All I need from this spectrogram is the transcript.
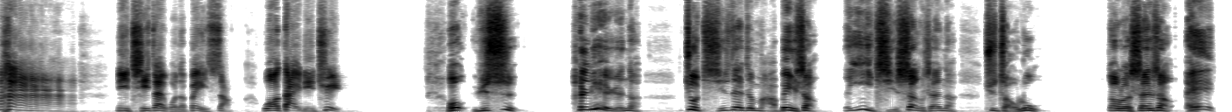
你骑在我的背上，我带你去。”哦，于是猎人呢，就骑在这马背上。一起上山呢，去找鹿。到了山上，哎，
